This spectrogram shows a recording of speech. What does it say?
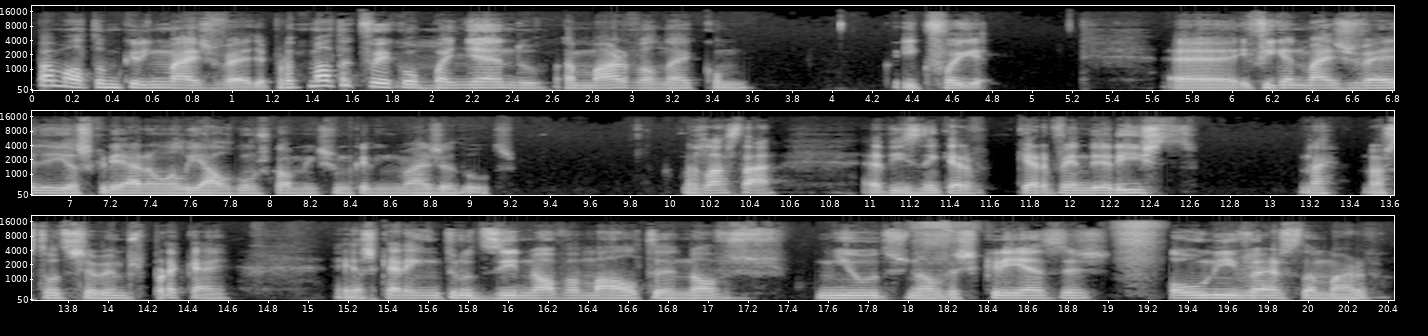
para malta um bocadinho mais velha. Pronto, malta que foi uhum. acompanhando uhum. a Marvel, né? Como, e que foi. Uh, e ficando mais velha, e eles criaram ali alguns cómics um bocadinho mais adultos. Mas lá está. A Disney quer, quer vender isto, né? nós todos sabemos para quem. Eles querem introduzir nova malta, novos miúdos, novas crianças ao universo da Marvel.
